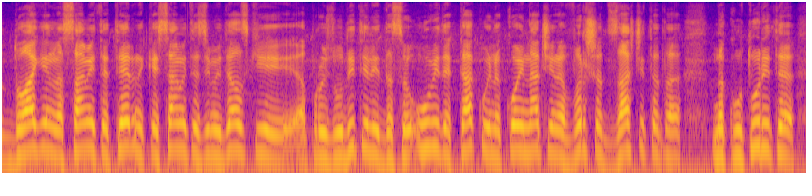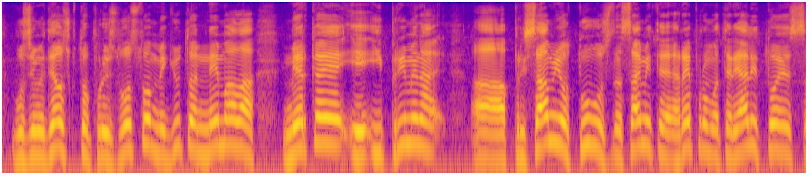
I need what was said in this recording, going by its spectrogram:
доаѓање на самите терни кај самите земјоделски производители да се увиде како и на кој начин вршат заштитата на културите во земјоделското производство, меѓутоа немала мерка е и, и примена а, при самиот увоз на самите репроматеријали, тоест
